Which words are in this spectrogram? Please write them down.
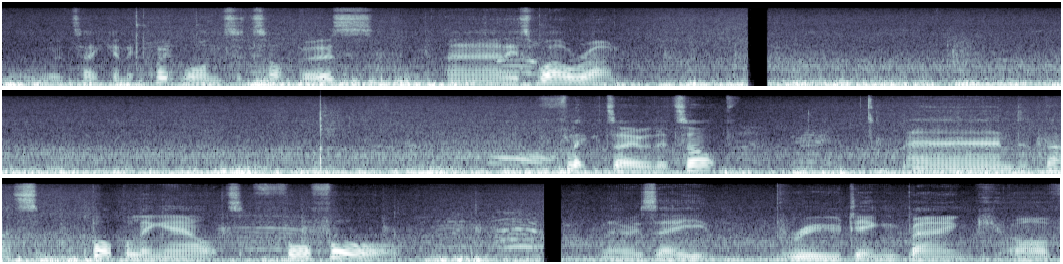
Ooh, We're taking a quick one to toppers, and it's well run. Flicked over the top, and that's bobbling out 4 4. There is a brooding bank of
